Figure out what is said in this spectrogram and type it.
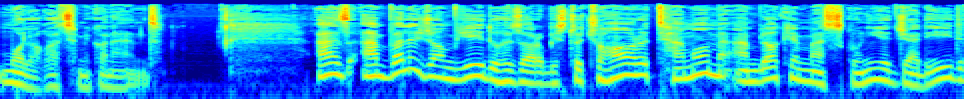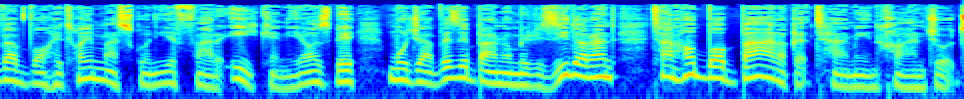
ملاقات می کنند. از اول ژانویه 2024 تمام املاک مسکونی جدید و واحدهای مسکونی فرعی که نیاز به مجوز برنامه ریزی دارند تنها با برق تأمین خواهند شد.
